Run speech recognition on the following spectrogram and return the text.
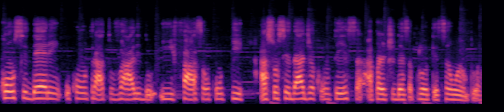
considerem o contrato válido e façam com que a sociedade aconteça a partir dessa proteção ampla?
